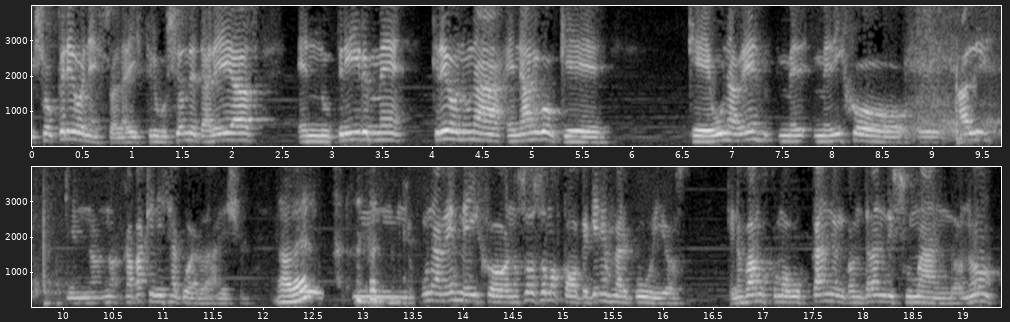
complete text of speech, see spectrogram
yo creo en eso, en la distribución de tareas, en nutrirme, creo en, una, en algo que, que una vez me, me dijo eh, Ale, capaz que ni se acuerda ella. A ver. Mm, una vez me dijo, nosotros somos como pequeños mercurios, que nos vamos como buscando, encontrando y sumando, ¿no?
